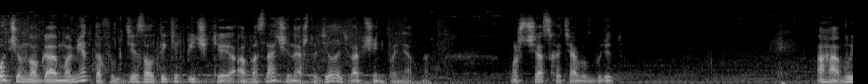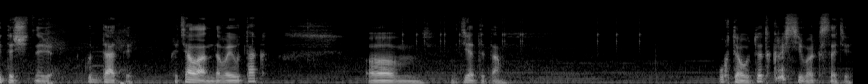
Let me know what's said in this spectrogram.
очень много моментов, где золотые кирпичики обозначены, а что делать вообще непонятно. Может сейчас хотя бы будет... Ага, вытащить, наверное. Куда ты? Хотя ладно, давай вот так. Эм, где ты там? Ух ты, а вот это красиво, кстати.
